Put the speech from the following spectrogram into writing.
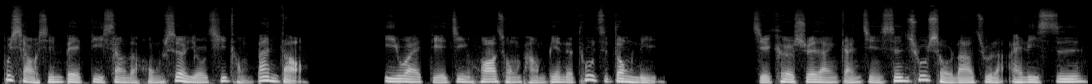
不小心被地上的红色油漆桶绊倒，意外跌进花丛旁边的兔子洞里。杰克虽然赶紧伸出手拉住了爱丽丝，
